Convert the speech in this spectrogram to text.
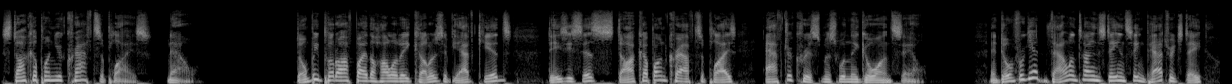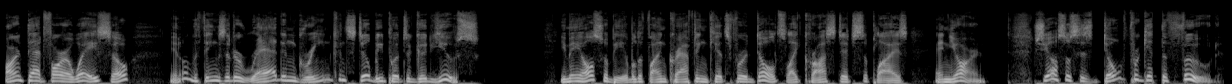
Stock up on your craft supplies now. Don't be put off by the holiday colors. If you have kids, Daisy says stock up on craft supplies after Christmas when they go on sale. And don't forget, Valentine's Day and St. Patrick's Day aren't that far away, so, you know, the things that are red and green can still be put to good use. You may also be able to find crafting kits for adults like cross stitch supplies and yarn. She also says don't forget the food.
